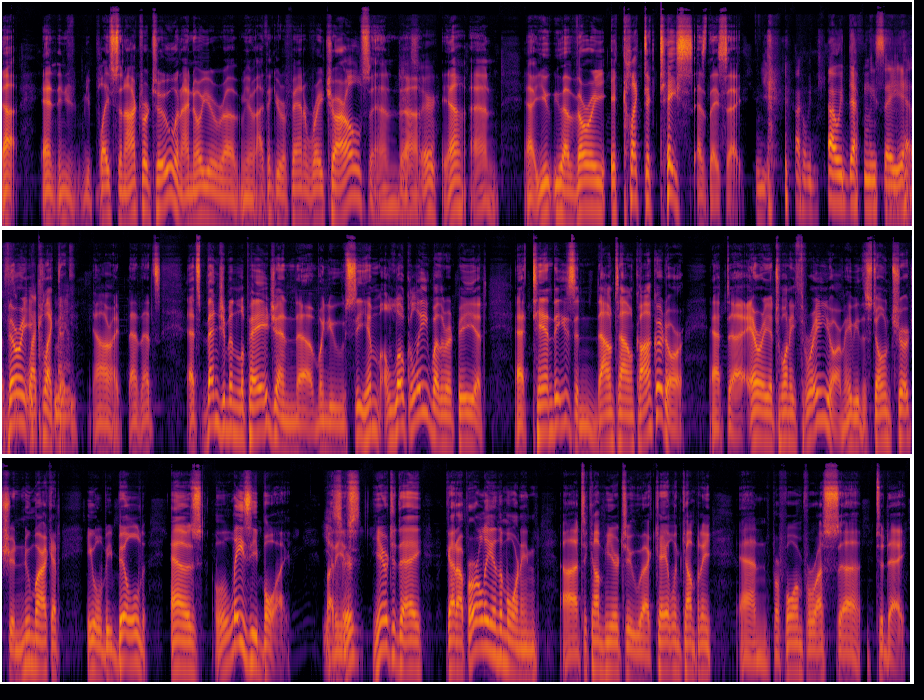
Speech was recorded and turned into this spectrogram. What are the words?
Uh, and, and you, you play Sinatra too, and I know you're, uh, you know, I think you're a fan of Ray Charles, and uh, sir. yeah, and uh, you you have very eclectic tastes, as they say. Yeah, I would I would definitely say yes. Very eclectic eclectic. All right, that, that's That's Benjamin LePage. And uh, when you see him locally, whether it be at, at Tandy's in downtown Concord or at uh, Area 23 or maybe the Stone Church in Newmarket, he will be billed as Lazy Boy. but Yes, he is here today, got up early in the morning uh, to come here to uh, Kale and Company and perform for us uh, today.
